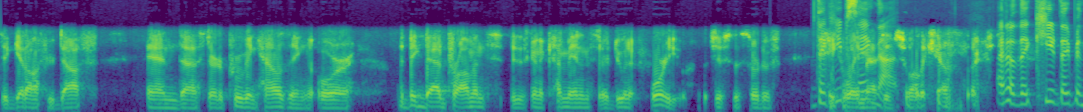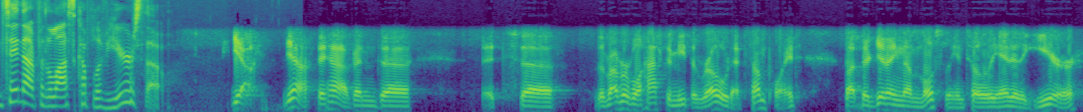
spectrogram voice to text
to get off your duff and uh, start approving housing or the big bad province is going to come in and start doing it for you, which is the sort of they takeaway message that. to all the councillors. I know they keep they've been saying that for the last couple of years, though. Yeah, yeah, they have, and uh, it's uh, the rubber will have to meet the road at some point, but they're giving them mostly until the end of the year,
